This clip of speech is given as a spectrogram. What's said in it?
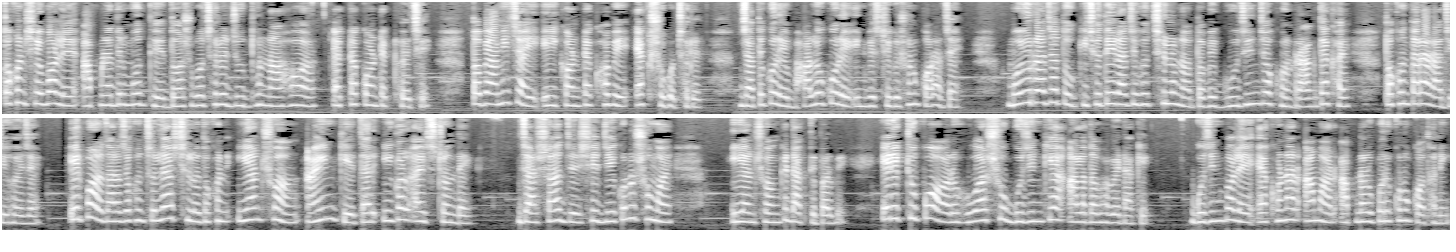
তখন সে বলে, আপনাদের মধ্যে দশ বছরের যুদ্ধ না হওয়ার একটা কন্ট্যাক্ট হয়েছে। তবে আমি চাই এই কন্ট্যাক্ট হবে একশো বছরের, যাতে করে ভালো করে ইনভেস্টিগেশন করা যায়। ময়ূর রাজা তো কিছুতেই রাজি হচ্ছিল না, তবে গুজিন যখন রাগ দেখায়, তখন তারা রাজি হয়ে যায়। এরপর তারা যখন চলে আসছিল, তখন ইয়ান সুয়াং আইনকে তার ইগল আইস্টোন দেয়, যার সাহায্যে সে যে কোনো সময় ইয়ান সুয়াংকে ডাকতে পারবে। এর একটু পর হুয়াশু গুজিনকে আলাদাভাবে ডাকে। গুজিন বলে, এখন আর আমার, আপনার উপরে কোনো কথা নেই।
